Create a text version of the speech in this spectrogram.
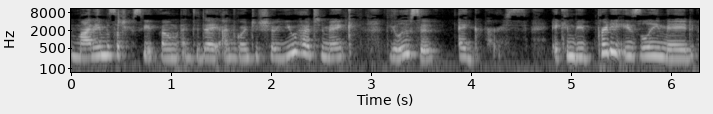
my name is Electric Seafoam and today I'm going to show you how to make the elusive egg purse. It can be pretty easily made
